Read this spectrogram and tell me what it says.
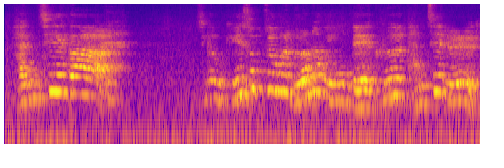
단체가 지금 계속적으로 늘어나고 있는데 그 단체를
